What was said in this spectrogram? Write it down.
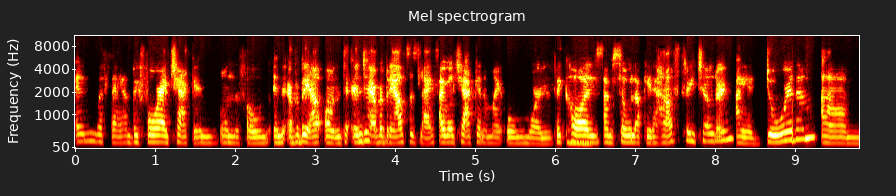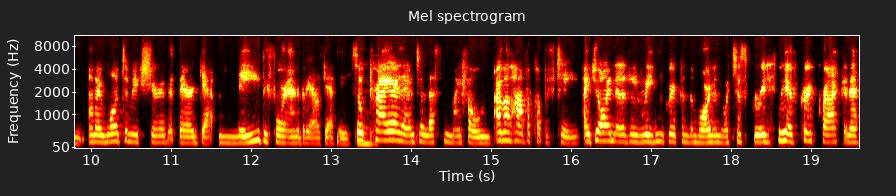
in with them before I check in on the phone and everybody else on to, into everybody else's life. I will check in on my own world because mm. I'm so lucky to have three children. I adore them. Um, and I want to make sure that they're getting me before anybody else gets me. So mm. prior then to lifting my phone, I will have a cup of tea. I join a little reading group in the morning, which is great. We have great crack in it.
